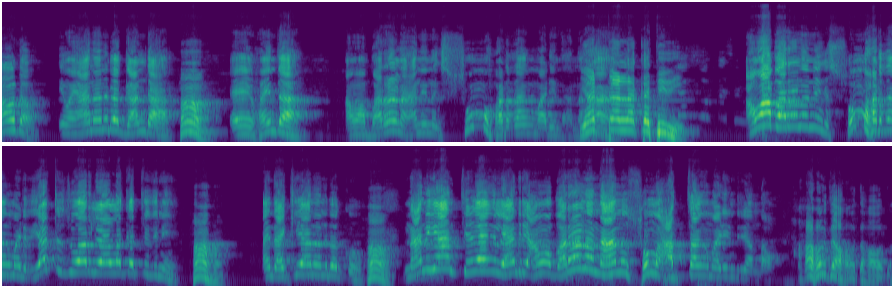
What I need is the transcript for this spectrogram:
ಹೌದು. ಇವ ಏನನ್ಬೇಕು ಗಂಡ? ಏ ಹೊಯ್ದ ಅವ ಬರೋಣ ನಿನಗೆ ಸುಮ್ ಹೊಡೆದಂಗ್ ಮಾಡಿ ನಾನು. ಎಷ್ಟ್ ಅಳ್ಳಕತ್ತಿದಿ? ಅವ ಬರೋಣ ನಿನಗೆ ಸುಮ್ ಹೊಡೆದಂಗ್ ಮಾಡಿದ. ಎಷ್ಟು ಜೋರ್ಲಿ ಹೇಳಕತ್ತಿದೀನಿ ಹಾ ಹಾ ಅಂದ್ ಅಕ್ಕಿ ಏನ್ ಅನ್ಬೇಕು? ನನಗೇನ್ ತಿಳಿಯಂಗಿಲ್ಲ ಏನ್ರಿ? ಅವ ಬರೋಣ ನಾನು ಸುಮ್ ಹತ್ತಂಗ್ ಮಾಡೀನ್ರಿ ಅಂದವ. ಹೌದು ಹೌದು ಹೌದು.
